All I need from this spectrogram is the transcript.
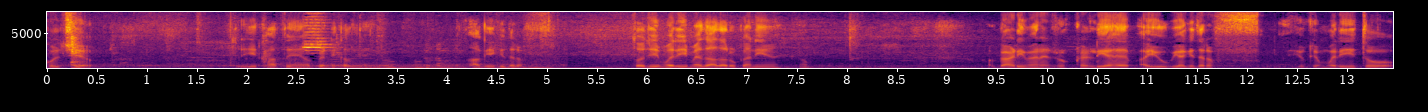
کلچے۔ تو یہ کھاتے ہیں اور پھر نکلتے ہیں آگے کی طرف۔ تو جی مری، میں زیادہ رکا نہیں ہے۔ ہم گاڑی میں نے رخ کر لیا ہے ایوبیا کی طرف، کیونکہ مری تو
